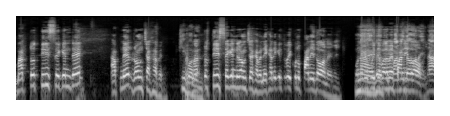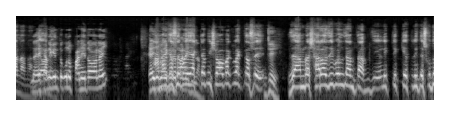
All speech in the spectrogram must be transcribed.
মাত্র 30 সেকেন্ডে আপনি রং চা খাবেন। কি বলেন? মাত্র 30 সেকেন্ডে রং চা খাবেন। এখানে কিন্তু ভাই কোনো পানি দেওয়া নাই ভাই। না এখানে কিন্তু কোনো পানি দেওয়া নাই। আমার কাছে পানি ভাই দিলাম। একটা বিষয় অবাক লাগতেছে যে আমরা সারা জীবন জানতাম যে ইলেকট্রিক কেটলিতে শুধু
